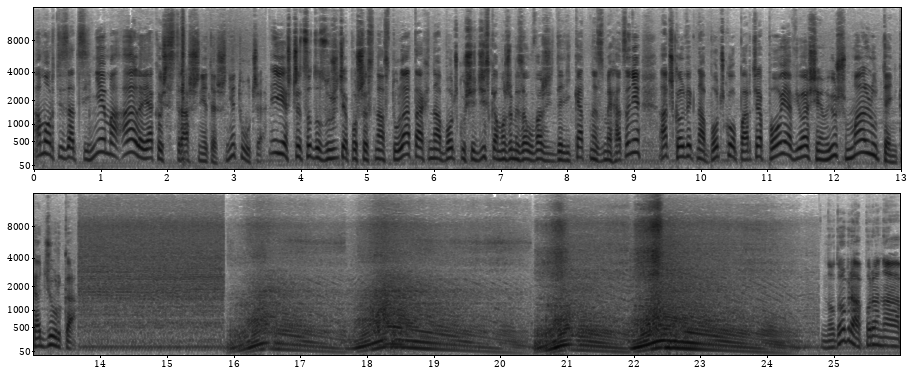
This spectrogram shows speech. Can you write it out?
Amortyzacji nie ma, ale jakoś strasznie też nie tłucze. I jeszcze co do zużycia po 16 latach, na boczku siedziska możemy zauważyć delikatne zmechacenie, aczkolwiek na boczku oparcia pojawiła się już maluteńka dziurka. No dobra, pora na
